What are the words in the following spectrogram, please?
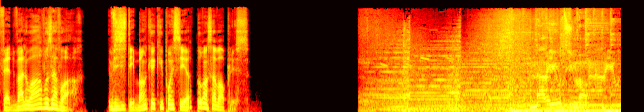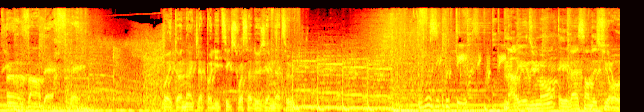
Faites valoir vos avoirs. Visitez banqueq.ca pour en savoir plus. Mario Dumont, un vent d'air frais. Pas étonnant que la politique soit sa deuxième nature. Vous écoutez Mario Dumont et Vincent Dessureau.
